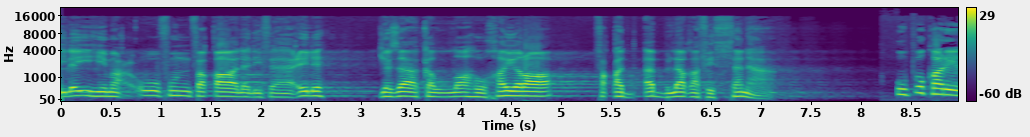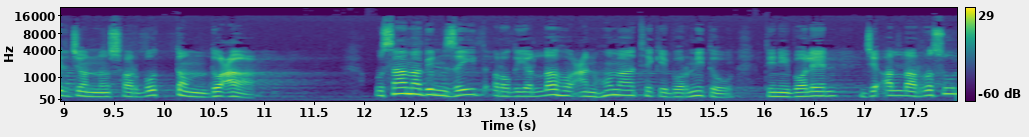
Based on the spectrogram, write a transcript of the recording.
اليه معروف فقال لفاعله جزاك الله خيرا فقد ابلغ في الثناء উপকারের জন্য সর্বোত্তম দোয়া উসামা বিন জঈদ রদিয়াল্লাহ আনহুমা থেকে বর্ণিত, তিনি বলেন যে আল্লাহ রসুল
